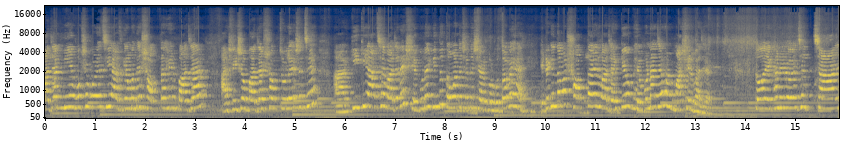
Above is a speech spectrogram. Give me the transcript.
বাজার নিয়ে বসে পড়েছি। আজকে আমাদের সপ্তাহের বাজার, আর সেই সব বাজার সব চলে এসেছে। আর কি কি আছে বাজারে, সেগুলোই কিন্তু তোমাদের সাথে শেয়ার করব। তবে হ্যাঁ এটা কিন্তু আমার সপ্তাহের বাজার, কেউ ভেবো না যে আমার মাসের বাজার। তো এখানে রয়েছে চাল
